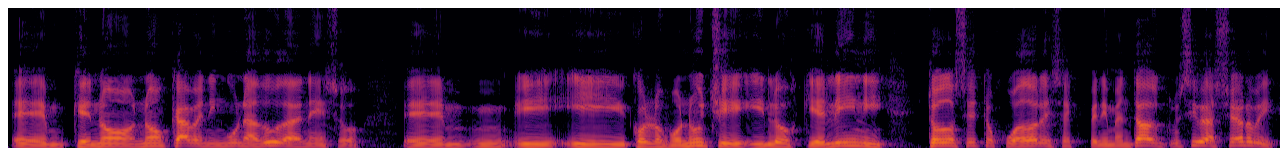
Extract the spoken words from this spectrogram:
eh, que no, no cabe ninguna duda en eso, Eh, y, con los Bonucci y los Chiellini, todos estos jugadores experimentados, inclusive a Sherby,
